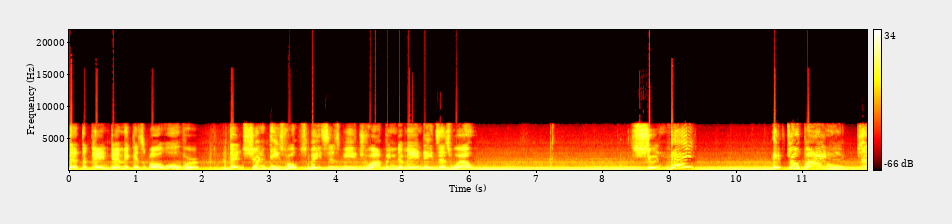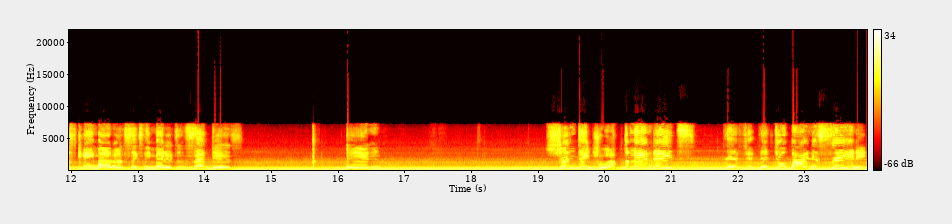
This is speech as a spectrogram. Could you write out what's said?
that the pandemic is all over, then shouldn't these rope spaces be dropping the mandates as well? Shouldn't they? If Joe Biden just came out on 60 Minutes and said this, then shouldn't they drop the mandates? If, if Joe Biden is saying it,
